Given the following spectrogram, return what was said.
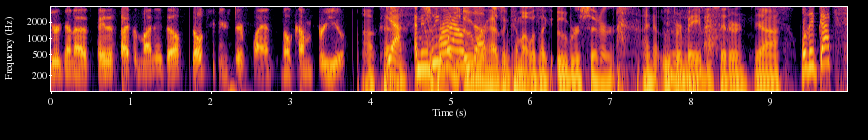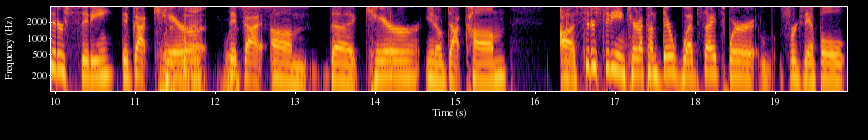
you're going to pay this type of money, they'll they'll change their plans and they'll come for you. Okay. Yeah. I mean, we Surprised round Uber up. hasn't come out with like Uber sitter. I know Uber babysitter. Yeah. Well, they've got Sitter City. They've got Care. that? What They've is- got um, the Care, you know, dot com. Uh, Sitter City and Care.com, they're websites where, for example,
